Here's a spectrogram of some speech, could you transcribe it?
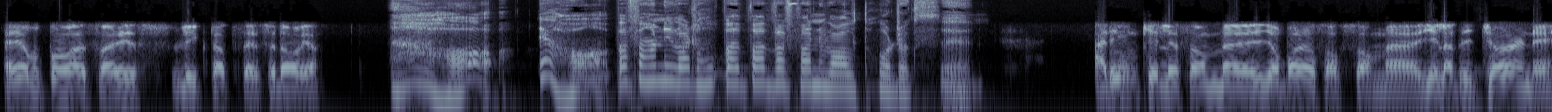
Jag jobbar på Sveriges flygplatser, Swedavia. Jaha. Jaha. Varför har ni, varit, var, var, varför har ni valt hårdrocks... Eh? Det är en kille som eh, jobbar hos oss som eh, gillade Journey,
